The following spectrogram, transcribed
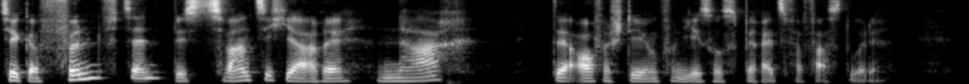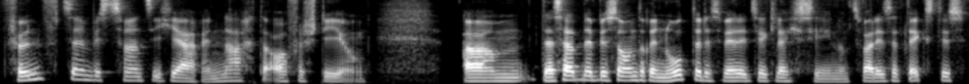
circa 15 bis 20 Jahre nach der Auferstehung von Jesus bereits verfasst wurde. 15 bis 20 Jahre nach der Auferstehung. Ähm, das hat eine besondere Note, das werdet ihr gleich sehen. Und zwar dieser Text ist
